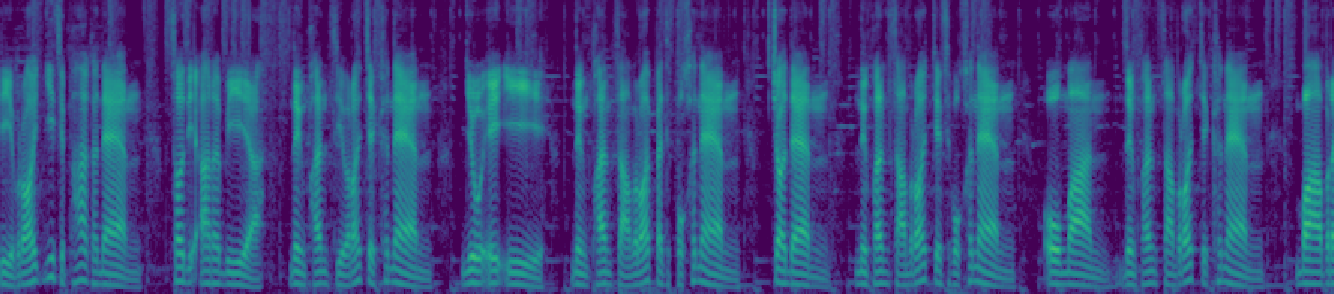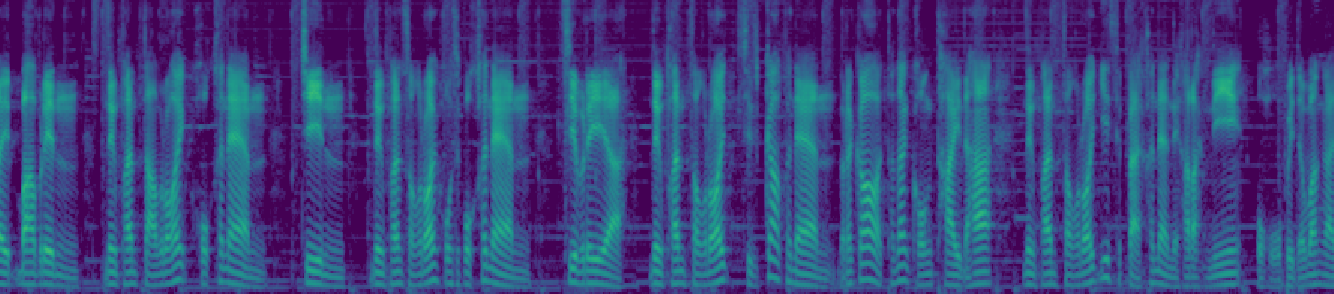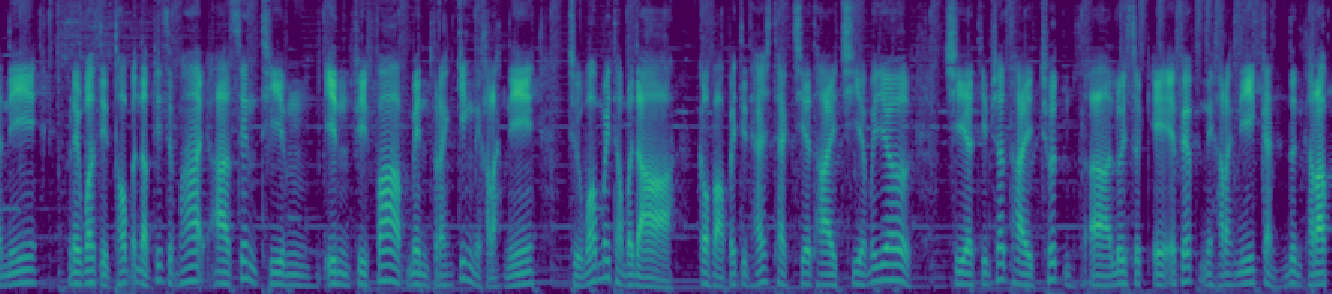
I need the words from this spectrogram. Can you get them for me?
1,425 คะแนน ซาอุดิอาระเบีย 1,407 คะแนน UAE 1,386 คะแนน จอร์แดน 1,376 คะแนน โอมาน 1,307 คะแนน บาเบรบาเบรน 1,306 คะแนน จีน 1,266 คะแนน ซีเรีย 1,249 คะแนน แล้วก็ทางด้านของไทยนะฮะ 1,228 คะแนนในครั้งนี้ โอ้โห เป็นแต่ว่างานนี้ เรียกว่าติดท็อปอันดับที่ 15 อาเซียนทีม อินฟีฟ่าเมนแฟรงกิ้งในครั้งนี้ ถือว่าไม่ธรรมดา ก็ฝากไปติดแฮชแท็กเชียร์ไทยเชียร์ไม่เยิก เชียร์ทีมชาติไทยชุดลุยศึก AFF ในครั้งนี้กันด้วยครับ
